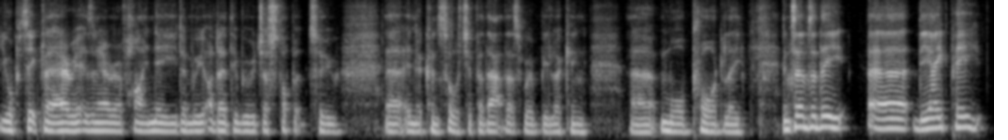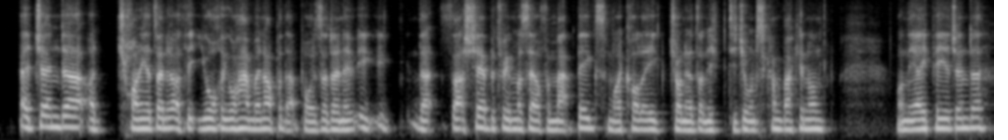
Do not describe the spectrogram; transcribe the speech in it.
your particular area is an area of high need, and we I don't think we would just stop at two uh, in a consortium for that. That's where we'd be looking uh, more broadly in terms of the uh, the AP agenda. Uh, Johnny, I don't know. I think you're you're hammering up at that point. So I don't know. It, it, that shared between myself and Matt Biggs, my colleague. Johnny, I don't know. If, did you want to come back in on on the AP agenda?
